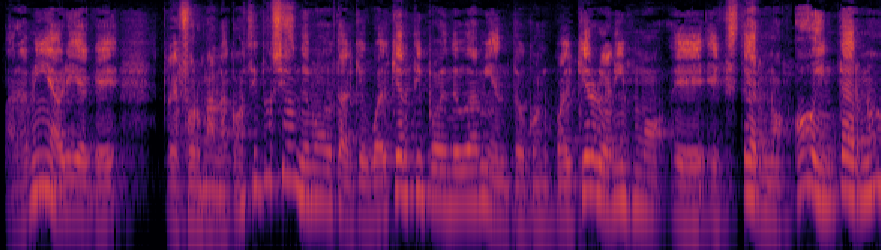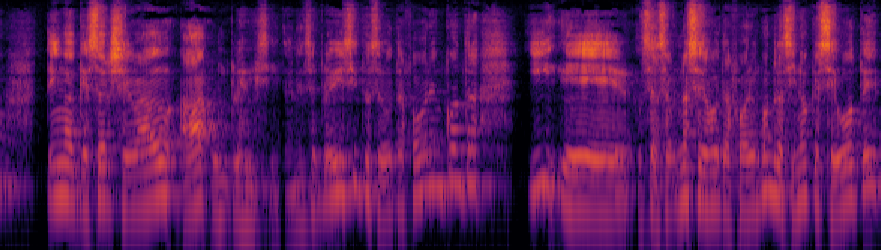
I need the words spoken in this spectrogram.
Para mí habría que reformar la Constitución de modo tal que cualquier tipo de endeudamiento con cualquier organismo eh, externo o interno tenga que ser llevado a un plebiscito. En ese plebiscito se vota a favor o en contra y, eh, o sea, no se vota a favor o en contra, sino que se vote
